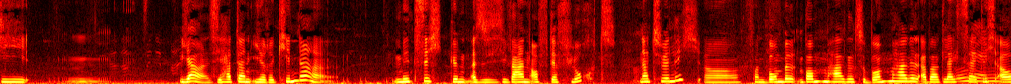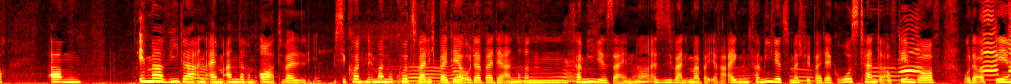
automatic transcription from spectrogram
die, ja, sie hat dann ihre Kinder mit sich, also sie waren auf der Flucht natürlich, äh, von Bombe, Bombenhagel zu Bombenhagel, aber gleichzeitig auch ähm, immer wieder an einem anderen Ort, weil sie konnten immer nur kurzweilig bei der oder bei der anderen Familie sein. Ne? Also sie waren immer bei ihrer eigenen Familie, zum Beispiel bei der Großtante auf dem Dorf oder auf dem.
